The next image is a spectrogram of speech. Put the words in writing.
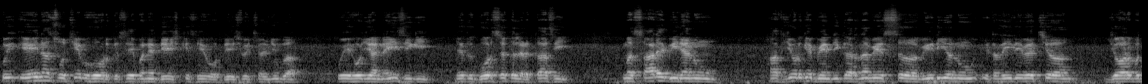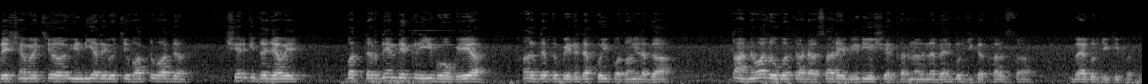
ਕੋਈ ਇਹ ਨਾ ਸੋਚੇ ਵੀ ਹੋਰ ਕਿਸੇ ਬਨੇ ਦੇਸ਼ ਕਿਸੇ ਹੋਰ ਦੇਸ਼ ਵਿੱਚ ਚਲ ਜੂਗਾ। ਕੋਈ ਇਹੋ ਜਿਹਾ ਨਹੀਂ ਸੀਗੀ। ਇੱਕ ਗੁਰਸਿੱਖ ਲੜਕਾ ਸੀ, ਮੈਂ ਸਾਰੇ ਵੀਰਾਂ ਨੂੰ ਹੱਥ ਜੋੜ ਕੇ ਬੇਨਤੀ ਕਰਦਾ ਵੀ ਇਸ ਵੀਡੀਓ ਨੂੰ ਇਟਲੀ ਦੇ ਵਿੱਚ, ਯੂਰਪ ਦੇਸ਼ਾਂ ਵਿੱਚ, ਇੰਡੀਆ ਦੇ ਵਿੱਚ ਵੱਧ ਤੋਂ ਵੱਧ ਸ਼ੇਅਰ ਕੀਤਾ ਜਾਵੇ। 72 ਦਿਨ ਦੇ ਕਰੀਬ ਹੋ ਗਏ ਆ। ਹਾਲੇ ਤੱਕ ਬੇਟੇ ਦਾ ਕੋਈ ਪਤਾ ਨਹੀਂ ਲੱਗਾ। ਧੰਨਵਾਦ ਹੋਊਗਾ ਤੁਹਾਡਾ ਸਾਰੇ ਵੀਡੀਓ ਸ਼ੇਅਰ ਕਰਨ ਵਾਲਿਆਂ ਦਾ। ਵਾਹਿਗੁਰੂ ਜੀ ਕਾ ਖਾਲਸਾ, ਵਾਹਿਗੁਰੂ ਜੀ ਕੀ ਫਤਿਹ।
